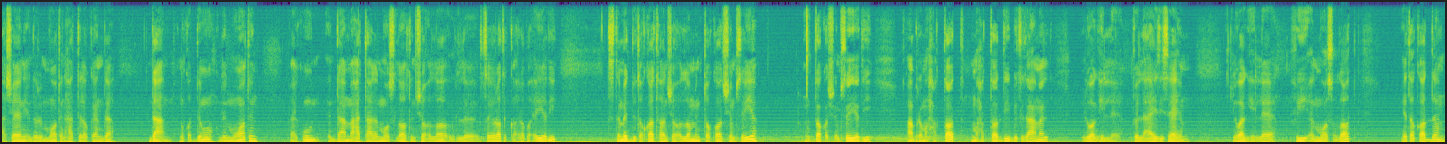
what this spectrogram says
عشان يقدر المواطن حتى لو كان ده دعم نقدمه للمواطن. فيكون الدعم حتى على المواصلات إن شاء الله السيارات الكهربائية دي تستمد طاقتها إن شاء الله من طاقات شمسية. الطاقة الشمسية دي عبر محطات المحطات دي بتتعمل لوجه الله. فاللي عايز يساهم لوجه الله في المواصلات يتقدم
